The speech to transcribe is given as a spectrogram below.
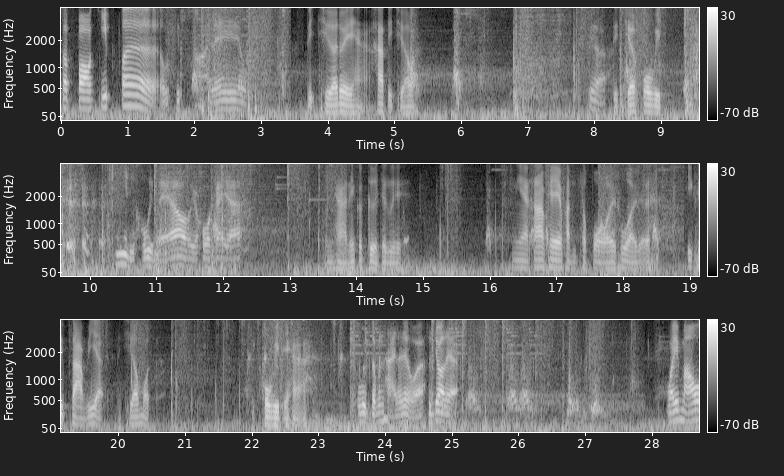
spore creeper โอ้ชิบหายแล้วติดเชื้อด้วยฮะข้าติดเชื้อว่ะ เชื่อติดเชื้อโควิดพี่ดิโควิดแล้ว อย่าเข้ามาใกล้นะไอ้ห่านี่ก็เกิดจังเลย เนี่ยค่าแพร่พันสปอร์เลยทั่วเลยอีกสิบสามวิอะเชื้อหมดติดโควิดไอ้หาโควิดแล้วมันหายแล้วเดี๋ยววะสุดยอดเลยอะไว้เมาส์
